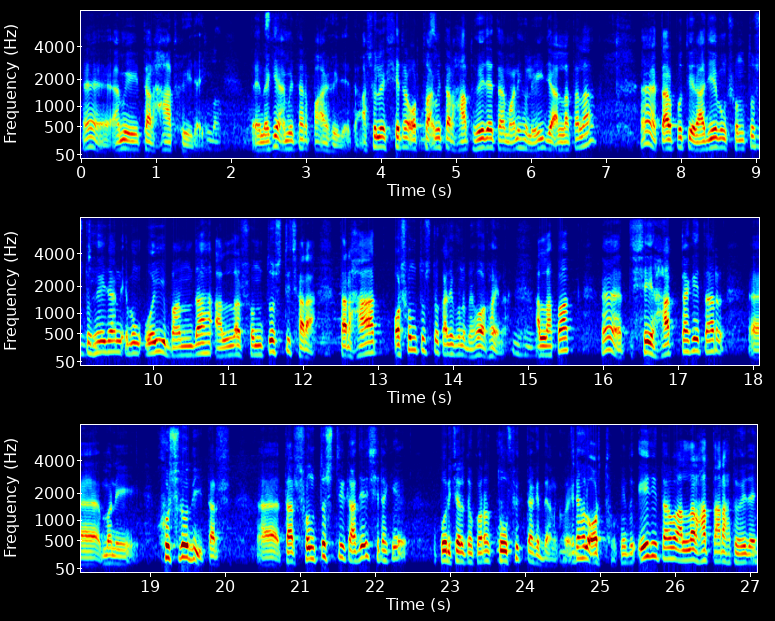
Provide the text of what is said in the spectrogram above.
হ্যাঁ আমি তার হাত হয়ে যাই। তাই নাকি? আমি তার পা হয়ে যাই। আসলে সেটার অর্থ আমি তার হাত হয়ে যাই তার মানে হলো এই যে আল্লাহ তালা হ্যাঁ তার প্রতি রাজি এবং সন্তুষ্ট হয়ে যান এবং ওই বান্দা আল্লাহর সন্তুষ্টি ছাড়া তার হাত অসন্তুষ্ট কাজে কোনো ব্যবহার হয় না। আল্লাহ পাক হ্যাঁ সেই হাতটাকে তার মানে খুশনদি তার তার সন্তুষ্টির কাজে সেটাকে পরিচালিত করার তৌফিক তাকে দান করে। এটা হলো অর্থ। কিন্তু এই যে তার আল্লাহর হাত তার হাতে হয়ে যায়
